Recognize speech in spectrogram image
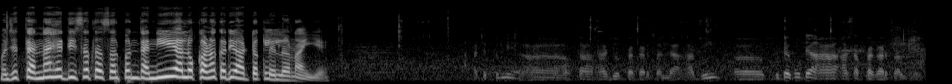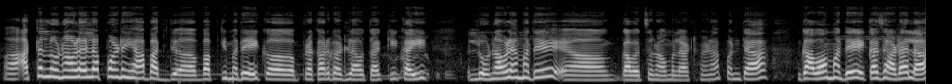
म्हणजे त्यांना हे दिसत असेल पण त्यांनीही या लोकांना कधी अटकलेलं नाही आहे अच्छा तुम्ही अ, आता हा जो प्रकार चालला? अजून अ, कुठे कुठे असा प्रकार चालतो अ, आता लोणावळ्याला पण ह्या बाद बाबतीमध्ये एक प्रकार घडला होता की काही लोणावळ्यामध्ये अ, गावाचं नाव मला आठवणा पण त्या गावामध्ये एका झाडाला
